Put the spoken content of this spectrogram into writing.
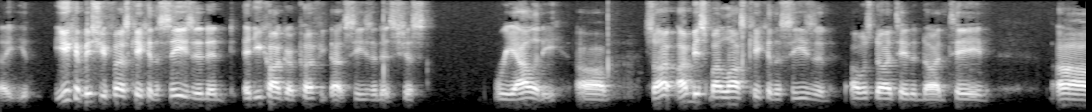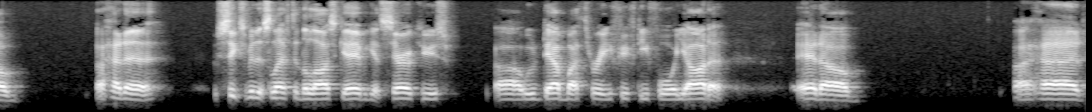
you, you can miss your first kick of the season and, and you can't go perfect that season. It's just reality. Um, so I, I, missed my last kick of the season. I was 19 and 19. Um, I had a six minutes left in the last game against Syracuse. Uh, we were down by three, 54 yarder. And um, I had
